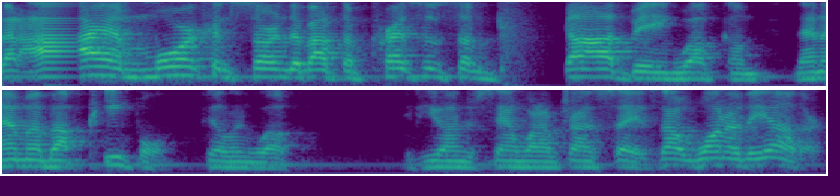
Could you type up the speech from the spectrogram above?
but I am more concerned about the presence of God being welcome than I'm about people feeling welcome. If you understand what I'm trying to say, it's not one or the other,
